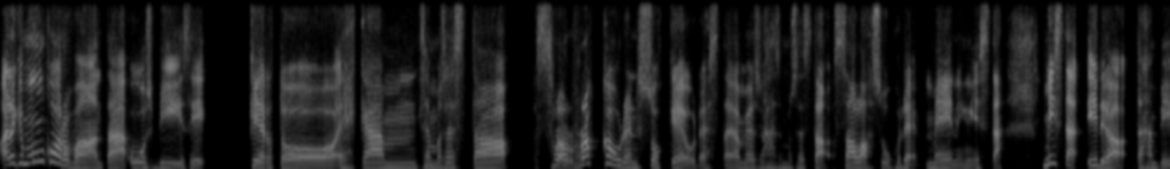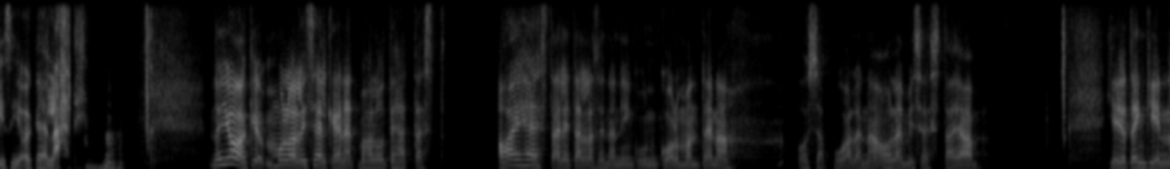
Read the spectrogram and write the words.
Ainakin mun korvaan tämä uusi biisi kertoo ehkä mm, semmoisesta rakkauden sokeudesta ja myös vähän semmoisesta salasuhdemeiningistä. Mistä idea tähän biisiin oikein lähti? No joo, ky- mulla oli selkeänä, että mä haluan tehdä tästä aiheesta, eli tällaisena niin kuin kolmantena osapuolena olemisesta. Ja, ja jotenkin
